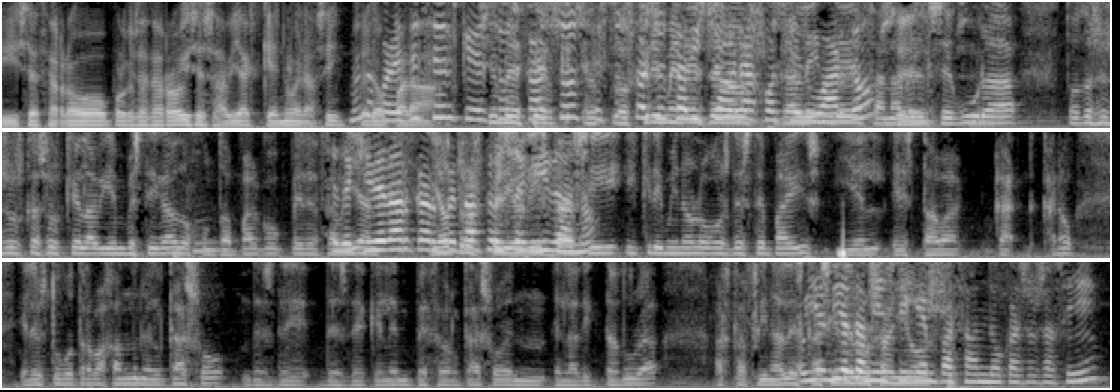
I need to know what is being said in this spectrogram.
y se cerró porque se cerró y se sabía que no era así. Bueno, parece ser que estos casos, estos casos que ha dicho ahora José Eduardo, Anabel Segura, todos esos casos que él había investigado junto a Paco Pérez se le quiere dar y otros periodistas y, criminólogos de este país y él estaba, claro, él estuvo trabajando en el caso desde, desde que él empezó el caso en, la dictadura hasta finales Hoy casi en día de también los años, siguen pasando casos así.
